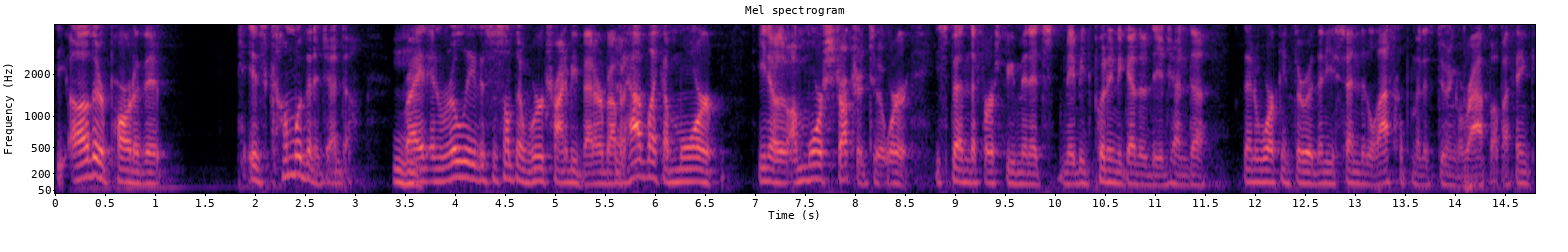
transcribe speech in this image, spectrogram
The other part of it is come with an agenda, mm-hmm. right? And really, this is something we're trying to be better about. But have like a more, you know, a more structured to it, where you spend the first few minutes maybe putting together the agenda, then working through it, then you spend the last couple minutes doing a wrap up. I think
